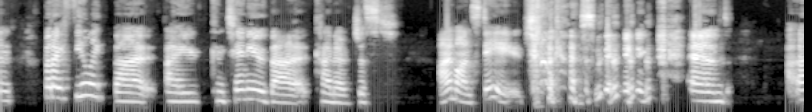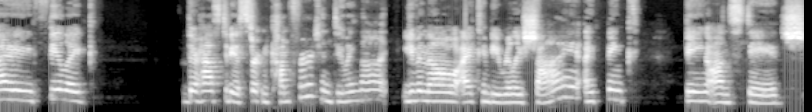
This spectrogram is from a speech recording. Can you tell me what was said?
And but I feel like that I continued that kind of just I'm on stage kind of thing. and I feel like there has to be a certain comfort in doing that. Even though I can be really shy, I think being on stage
